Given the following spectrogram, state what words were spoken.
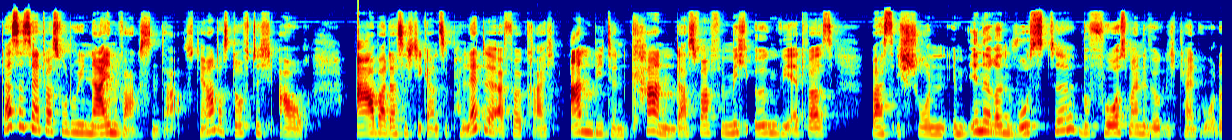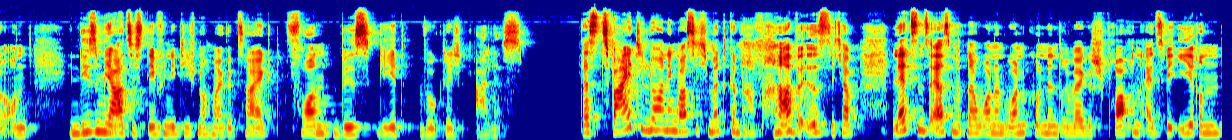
Das ist etwas, wo du hineinwachsen darfst. Ja, das durfte ich auch. Aber dass ich die ganze Palette erfolgreich anbieten kann, das war für mich irgendwie etwas, was ich schon im Inneren wusste, bevor es meine Wirklichkeit wurde. Und in diesem Jahr hat sich definitiv nochmal gezeigt, von bis geht wirklich alles. Das zweite Learning, was ich mitgenommen habe, ist, ich habe letztens erst mit einer One-on-One-Kundin drüber gesprochen, als wir ihren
